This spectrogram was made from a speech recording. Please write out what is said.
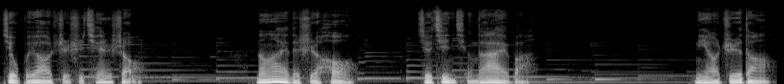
就不要只是牵手；能爱的时候，就尽情的爱吧。你要知道，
